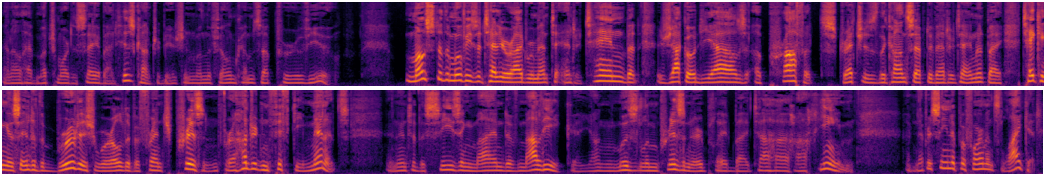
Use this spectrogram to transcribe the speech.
and I'll have much more to say about his contribution when the film comes up for review. Most of the movies at Telluride were meant to entertain, but Jacques Audiard's A Prophet stretches the concept of entertainment by taking us into the brutish world of a French prison for 150 minutes and into the seizing mind of Malik, a young Muslim prisoner played by Tahar Rahim. I've never seen a performance like it,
